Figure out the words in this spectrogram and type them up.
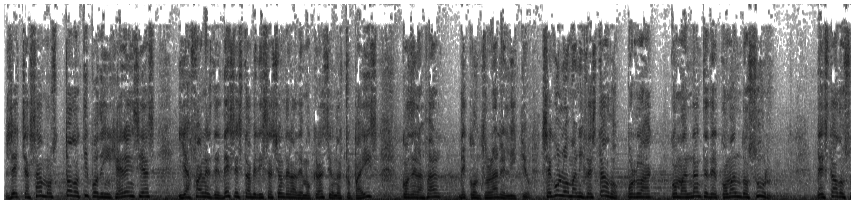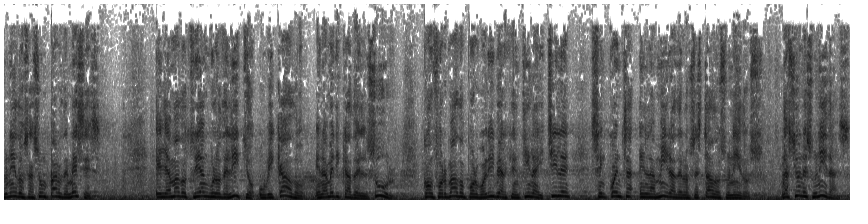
Rechazamos todo tipo de injerencias y afanes de desestabilización de la democracia en nuestro país con el afán de controlar el litio. Según lo manifestado por la comandante del Comando Sur de Estados Unidos hace un par de meses, el llamado Triángulo de Litio, ubicado en América del Sur, conformado por Bolivia, Argentina y Chile, se encuentra en la mira de los Estados Unidos. Naciones Unidas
